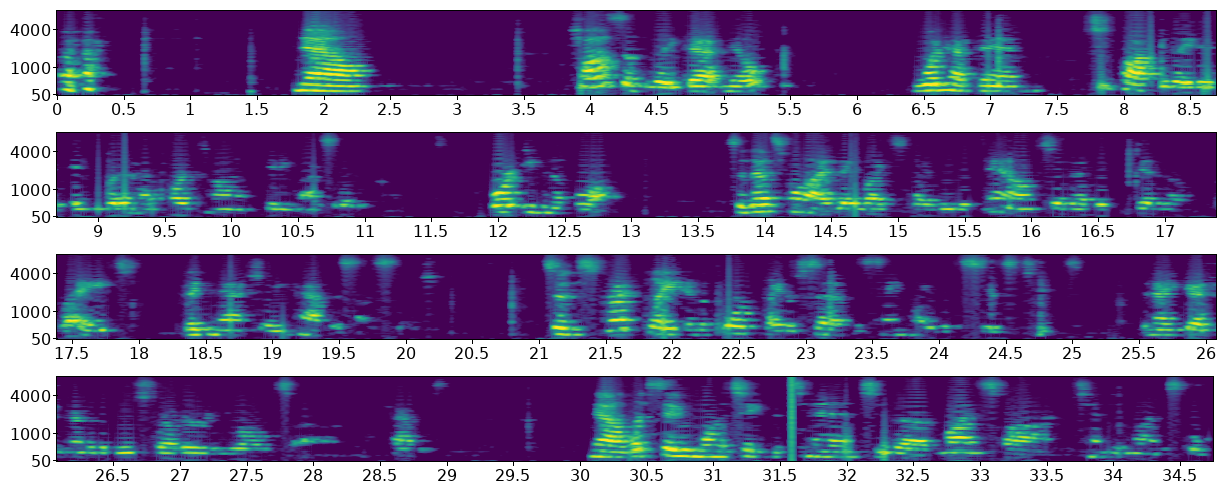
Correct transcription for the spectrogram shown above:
now, possibly that milk would have been too populated and you would have had a hard time getting isolated or even a block. So that's why they like to dilute it down so that they can get it on the plate, they can actually have this isolation. So the spread plate and the pour plate are set up the same way with the series tubes. But now you guys remember the blue spreader and you're all uh, Now let's say we want to take the 10 to the minus 5, 10 to the minus 4.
